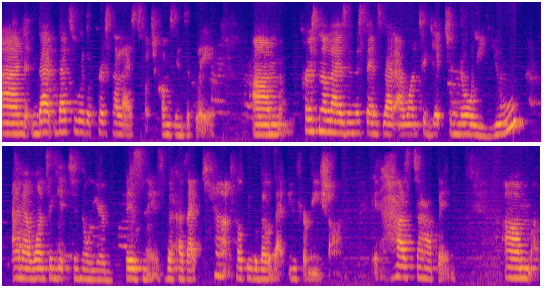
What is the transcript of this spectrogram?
And that that's where the personalized touch comes into play um, personalized in the sense that I want to get to know you and I want to get to know your business because I cannot help you without that information. It has to happen. Um,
